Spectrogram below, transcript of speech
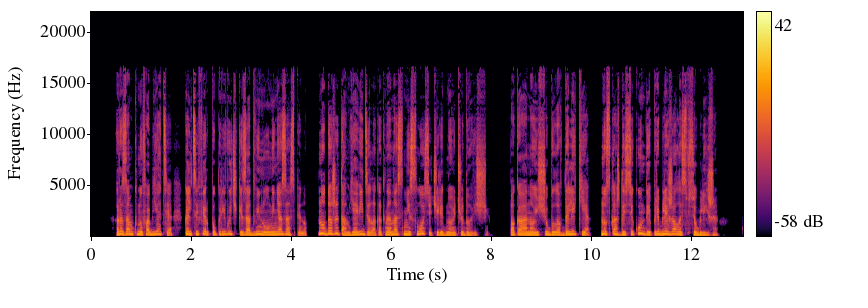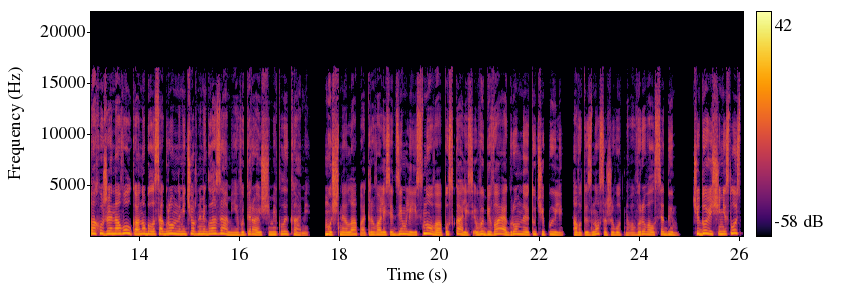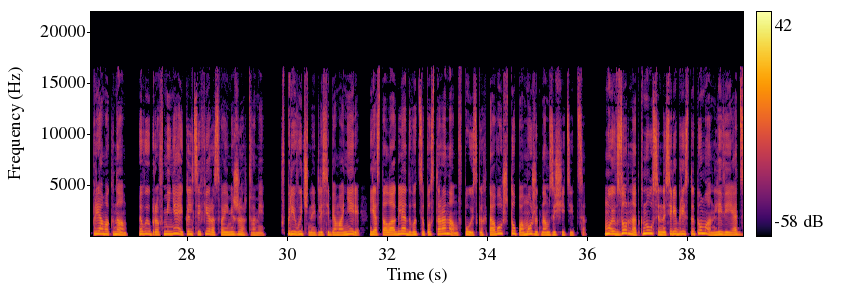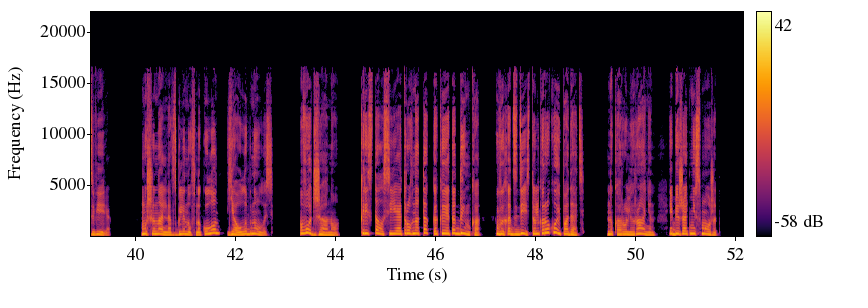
Разомкнув объятия, кальцифер по привычке задвинул меня за спину, но даже там я видела, как на нас неслось очередное чудовище. Пока оно еще было вдалеке, но с каждой секундой приближалось все ближе. Похожее на волка, оно было с огромными черными глазами и выпирающими клыками. Мощные лапы отрывались от земли и снова опускались, выбивая огромные тучи пыли, а вот из носа животного вырывался дым. Чудовище неслось прямо к нам, выбрав меня и кальцифера своими жертвами. В привычной для себя манере я стала оглядываться по сторонам в поисках того, что поможет нам защититься. Мой взор наткнулся на серебристый туман левее от зверя. Машинально взглянув на кулон, я улыбнулась. Вот же оно. Кристалл сияет ровно так, как и эта дымка. Выход здесь, только рукой подать. Но король ранен и бежать не сможет.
